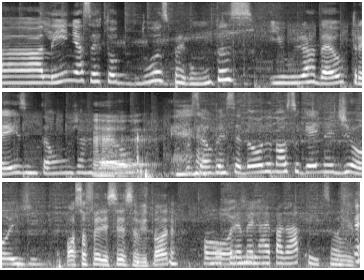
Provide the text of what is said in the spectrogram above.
a Aline acertou duas perguntas e o Jardel três. Então, Jardel, você é o vencedor do nosso gamer de hoje. Posso oferecer essa vitória? Como Pode. prêmio ele vai pagar a pizza hoje.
